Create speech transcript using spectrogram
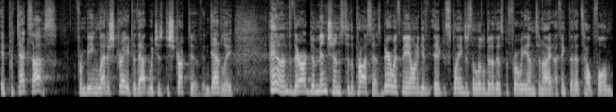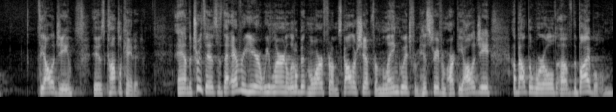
It protects us from being led astray to that which is destructive and deadly. And there are dimensions to the process. Bear with me. I want to give, explain just a little bit of this before we end tonight. I think that it's helpful. Theology is complicated. And the truth is, is that every year we learn a little bit more from scholarship, from language, from history, from archaeology about the world of the Bible.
